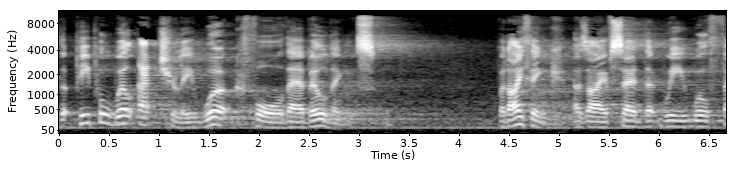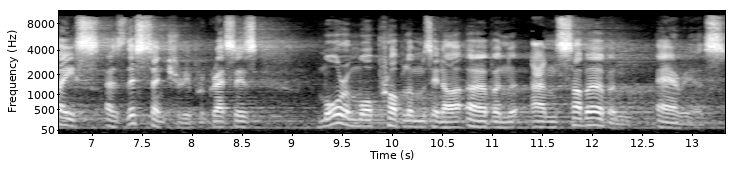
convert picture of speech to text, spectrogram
That people will actually work for their buildings. But I think, as I've said, that we will face, as this century progresses, more and more problems in our urban and suburban areas.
